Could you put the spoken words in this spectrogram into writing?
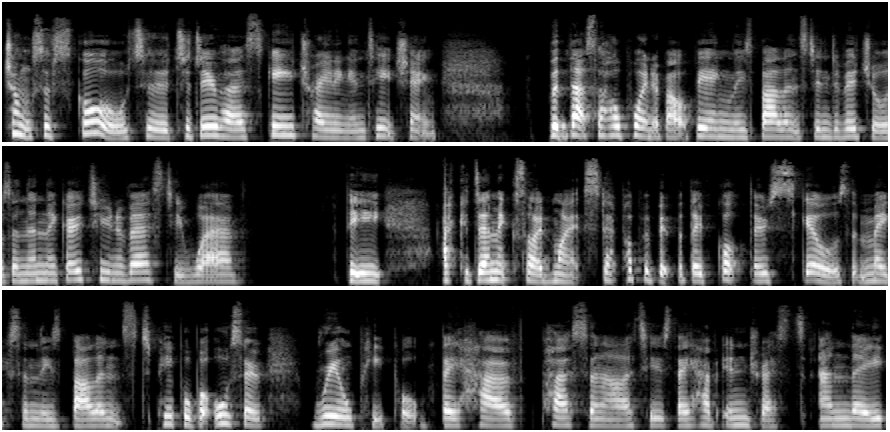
chunks of school to, to do her ski training and teaching. But that's the whole point about being these balanced individuals. And then they go to university where the academic side might step up a bit but they've got those skills that makes them these balanced people but also real people. They have personalities they have interests and they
